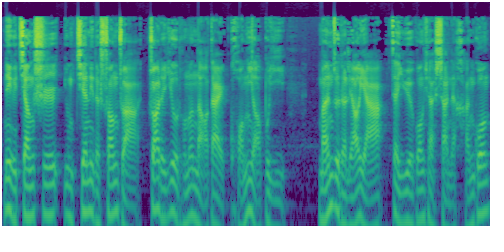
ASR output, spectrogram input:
那个僵尸用尖利的双爪抓着幼童的脑袋，狂咬不已，满嘴的獠牙在月光下闪着寒光。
